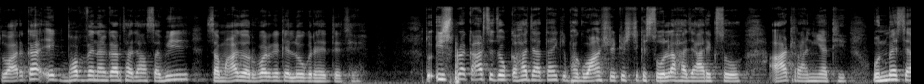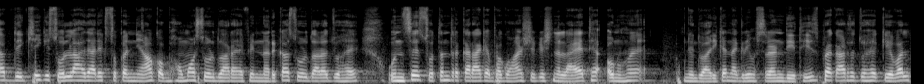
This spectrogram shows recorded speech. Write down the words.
द्वारका एक भव्य नगर था जहाँ सभी समाज और वर्ग के लोग रहते थे। तो इस प्रकार से जो कहा जाता है कि भगवान श्री कृष्ण की सोलह हज़ार एक सौ आठ रानियाँ थी। उनमें से आप देखिए कि सोलह हज़ार एक सौ कन्याओं को भौमासुर द्वारा या फिर नरकासुर द्वारा जो है, उनसे स्वतंत्र करा के भगवान श्री कृष्ण लाए थे और उन्होंने अपने द्वारिका नगरी में शरण दी थी। इस प्रकार से जो है केवल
